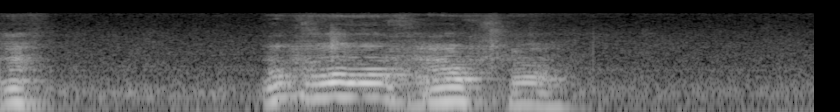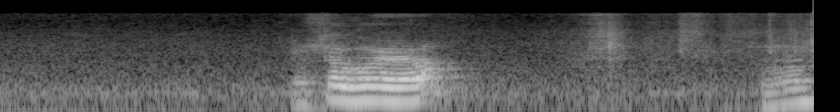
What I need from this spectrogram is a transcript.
음. 음, 음, 있어 보여요? 음.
